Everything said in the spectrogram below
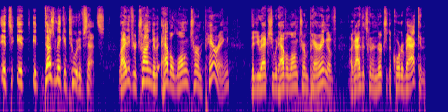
It's it it does make intuitive sense, right? If you're trying to have a long term pairing, then you actually would have a long term pairing of a guy that's going to nurture the quarterback and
